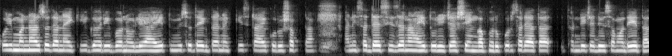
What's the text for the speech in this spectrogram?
कोणी म्हणणार सुद्धा नाही की घरी बनवली आहे तुम्ही सुद्धा एकदा नक्कीच ट्राय करू शकता. आणि सध्या सीझन आहे तुरीच्या शेंगा भरपूर साऱ्या आता थंडीच्या दिवसामध्ये येतात.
